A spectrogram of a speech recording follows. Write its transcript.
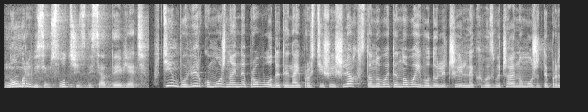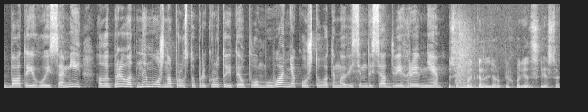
номер 869. Втім, повірку можна й не проводити. Найпростіший шлях – встановити новий водолічильник. Ви, звичайно, можете придбати його і самі, але прилад не можна просто прикрутити. Опломбування коштуватиме 82 гривні. То есть приходит контролер, приходит слесарь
